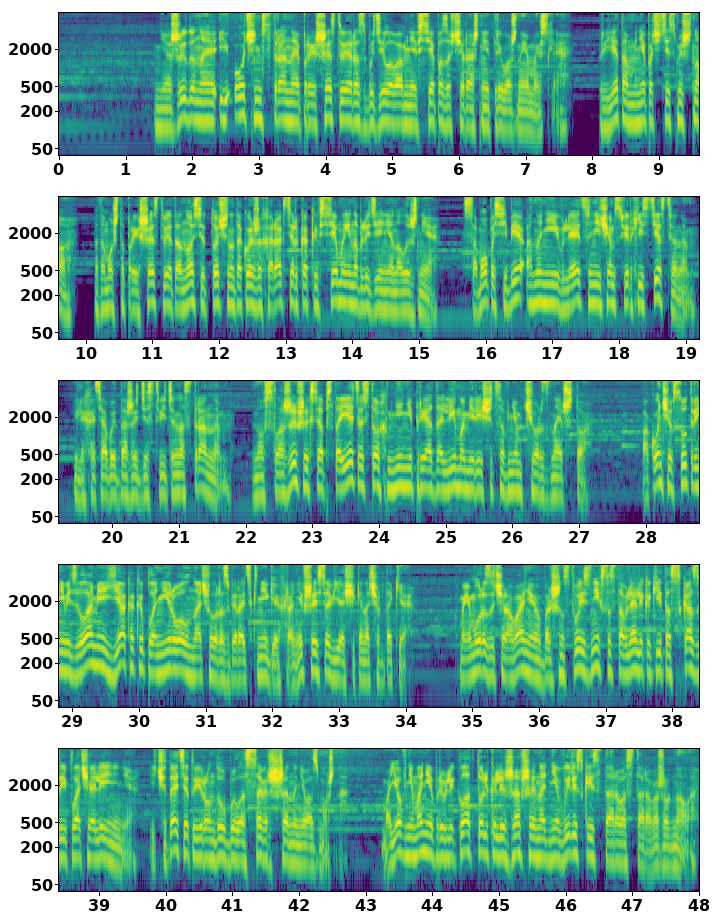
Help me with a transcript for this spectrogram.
Неожиданное и очень странное происшествие разбудило во мне все позавчерашние тревожные мысли. При этом мне почти смешно, потому что происшествие это носит точно такой же характер, как и все мои наблюдения на лыжне – Само по себе оно не является ничем сверхъестественным, или хотя бы даже действительно странным. Но в сложившихся обстоятельствах мне непреодолимо мерещится в нем черт знает что. Покончив с утренними делами, я, как и планировал, начал разбирать книги, хранившиеся в ящике на чердаке. К моему разочарованию, большинство из них составляли какие-то сказы и плачи о Ленине, и читать эту ерунду было совершенно невозможно. Мое внимание привлекла только лежавшая на дне вырезка из старого-старого журнала.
